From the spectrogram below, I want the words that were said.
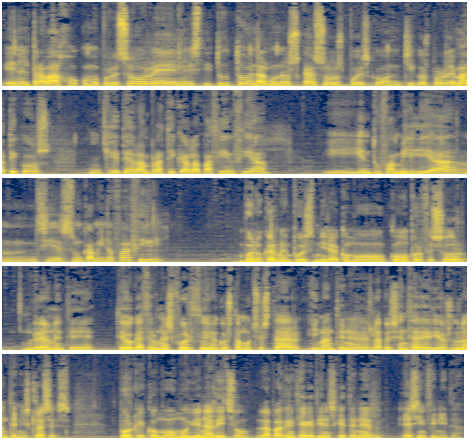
en el trabajo como profesor, en el instituto, en algunos casos pues con chicos problemáticos que te harán practicar la paciencia y en tu familia, mm, si es un camino fácil. Bueno, Carmen, pues mira, como, como profesor realmente tengo que hacer un esfuerzo y me cuesta mucho estar y mantener la presencia de Dios durante mis clases, porque como muy bien has dicho, la paciencia que tienes que tener es infinita.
